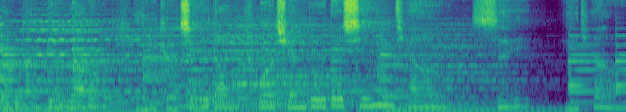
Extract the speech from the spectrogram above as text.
慢慢变老。你可知道我全部的心跳随你跳？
